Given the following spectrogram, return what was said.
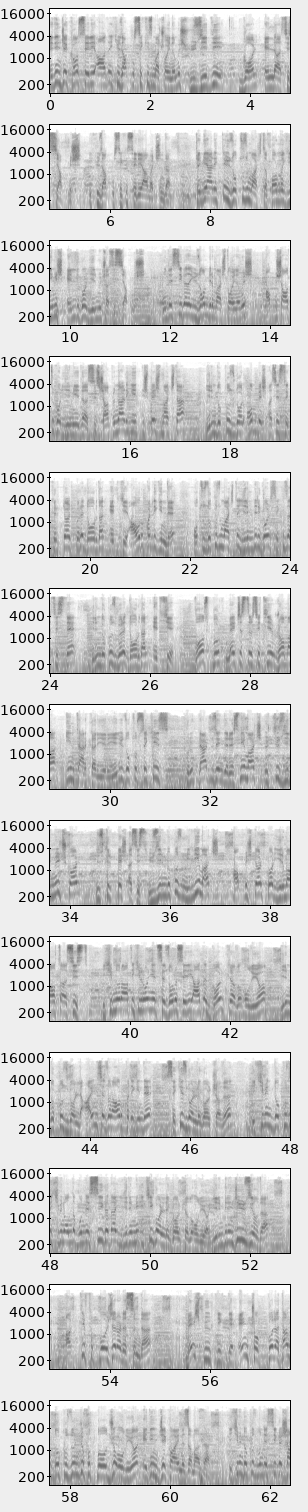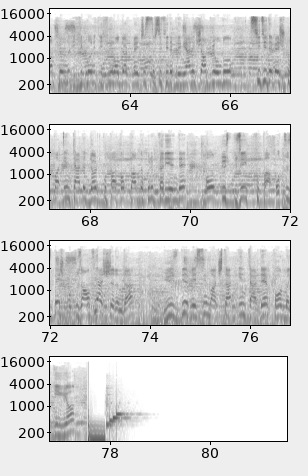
Edin Dzeko Serie A'da 268 maç oynamış, 107 gol, 50 asist yapmış. 268 Serie A maçında. Premier Lig'de 130 maçta forma giymiş, 50 gol, 23 asist yapmış. Bundesliga'da 111 maçta oynamış, 66 gol, 27 asist. Şampiyonlar Ligi 75 maçta 29 gol, 15 asistle 44 gole doğrudan etki. Avrupa Ligi'nde 39 maçta 21 gol, 8 asiste 29 gole doğrudan etki. Wolfsburg, Manchester City, Roma, Inter kariyeri 738 kulüpler düzeyinde resmi maç 323 gol 145 asist 129 milli maç 64 gol 26 asist. 2016-2017 sezonu Serie A'da gol kralı oluyor. 29 golle. Aynı sezon Avrupa Ligi'nde 8 golle gol kralı. 2009-2010'da Bundesliga'da 22 golle gol kralı oluyor. 21. yüzyılda aktif futbolcular arasında 5 büyük ligde en çok gol atan 9. futbolcu oluyor Edin Dzeko aynı zamanda. 2009 Bundesliga şampiyonluğu, 2012-2014 Manchester City ile Premier Lig şampiyonluğu, City'de 5 kupa, Inter'de 4 kupa, toplamda kulüp kariyerinde 10 üst düzey kupa. 35-36 yaşlarında 101 resmi maçta Inter'de forma giyiyor.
